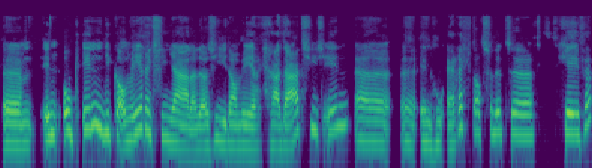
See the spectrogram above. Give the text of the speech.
um, in, ook in die kalmeringssignalen, daar zie je dan weer gradaties in. Uh, in hoe erg dat ze het geven.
